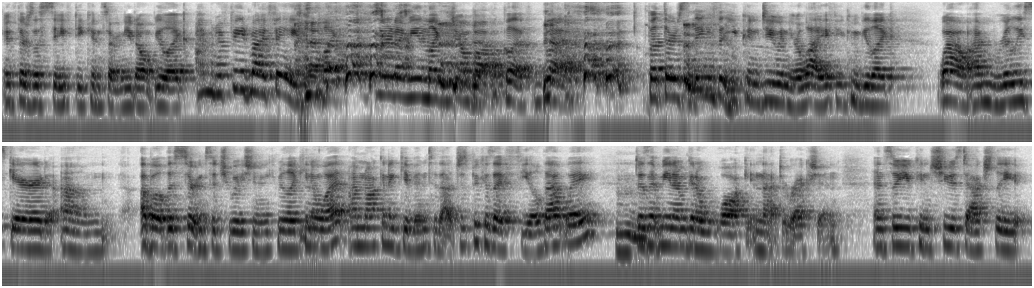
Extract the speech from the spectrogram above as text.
if there's a safety concern, you don't be like, I'm gonna feed my face, and like, you know what I mean, like jump yeah. off a cliff. But, yeah. but there's things that you can do in your life. You can be like, wow, I'm really scared um, about this certain situation. And you can be like, you know what, I'm not gonna give in to that. Just because I feel that way mm-hmm. doesn't mean I'm gonna walk in that direction. And so you can choose to actually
